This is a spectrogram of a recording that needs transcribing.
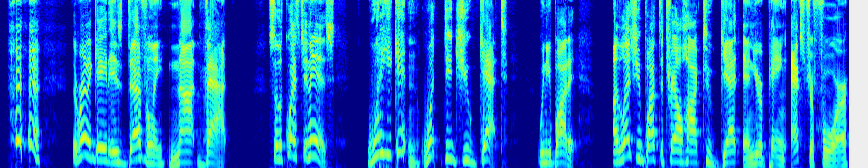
the Renegade is definitely not that. So the question is, what are you getting? What did you get when you bought it? Unless you bought the Trailhawk to get and you're paying extra for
